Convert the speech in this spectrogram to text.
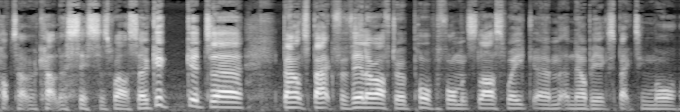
popped up with a couple of assists as well. So good, good uh, bounce back for Villa after a poor performance last week, um, and they'll be expecting more.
